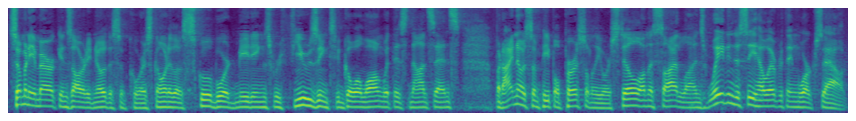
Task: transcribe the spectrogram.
So many Americans already know this, of course, going to those school board meetings, refusing to go along with this nonsense. But I know some people personally who are still on the sidelines waiting to see how everything works out.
